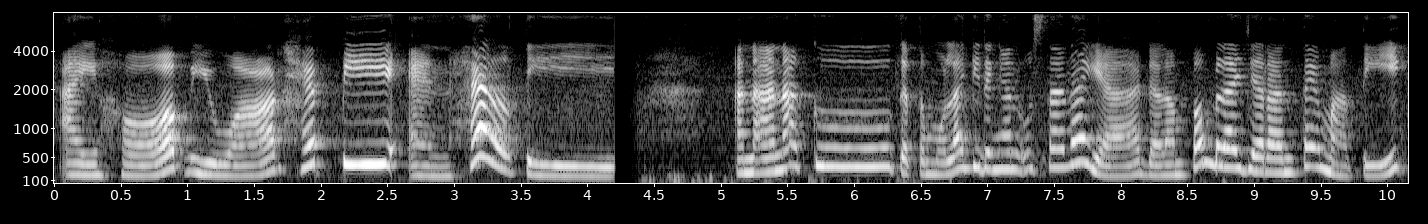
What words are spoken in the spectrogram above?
I hope you are happy and healthy. Anak-anakku, ketemu lagi dengan Ustazah ya dalam pembelajaran tematik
